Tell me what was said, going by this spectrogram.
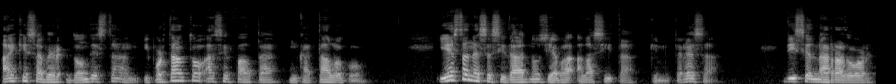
hay que saber dónde están y por tanto hace falta un catálogo. Y esta necesidad nos lleva a la cita que me interesa. Dice el narrador,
